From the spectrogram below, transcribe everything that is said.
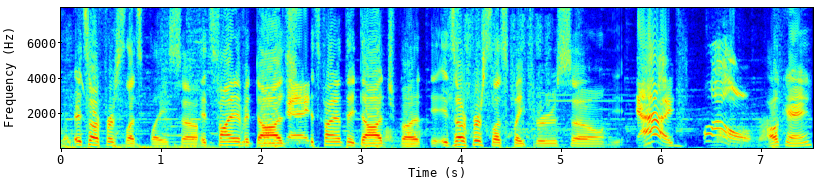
It's our first Let's Play, so it's fine if it dodge. Okay. It's fine if they dodge, but it's our first Let's Play through, so... Died. Wow. Okay.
